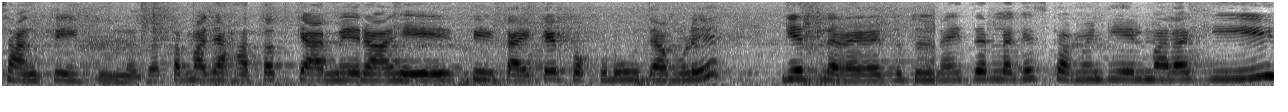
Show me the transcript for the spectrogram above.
सांगते इथूनच. आता माझ्या हातात कॅमेरा आहे ते काय काय पकडू त्यामुळे घेतलं नाही. तर लगेच कमेंट येईल मला की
